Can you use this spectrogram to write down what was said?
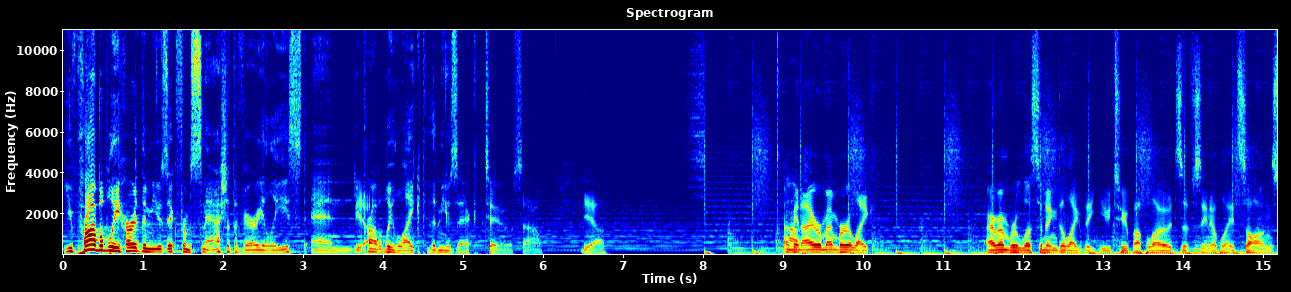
you've probably heard the music from Smash at the very least, and you Yeah. probably liked the music too. So Yeah. I mean, Um, I remember like I remember listening to like the YouTube uploads of Xenoblade songs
